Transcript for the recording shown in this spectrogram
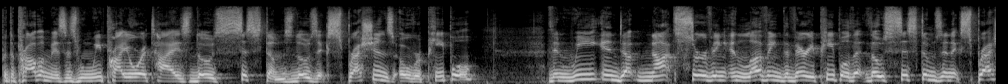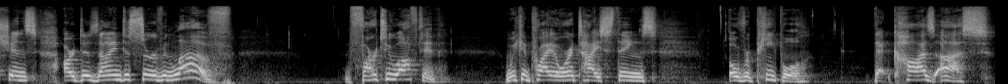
But the problem is, is when we prioritize those systems, those expressions over people, then we end up not serving and loving the very people that those systems and expressions are designed to serve and love. And far too often, we can prioritize things over people that cause us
